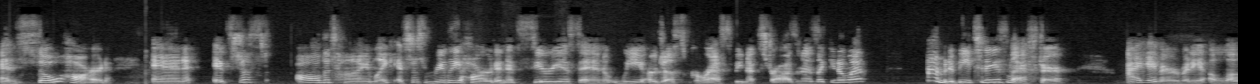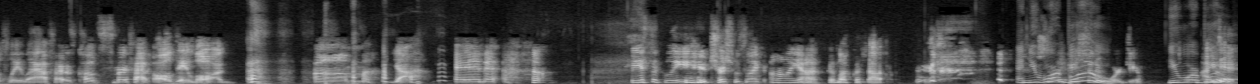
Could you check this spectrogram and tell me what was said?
and so hard. And it's just all the time. Like, it's just really hard and it's serious. And we are just grasping at straws. And I was like, you know what? I'm going to be today's laughter. I gave everybody a lovely laugh. I was called Smurfette all day long. um, yeah. And basically, Trish was like, oh, yeah, good luck with that. And you wore like, I should have blue. warned you. You wore blue. I did.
